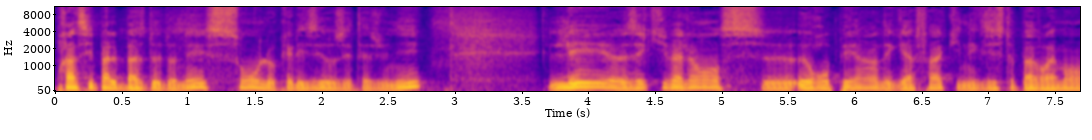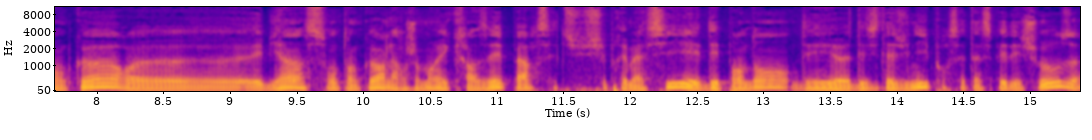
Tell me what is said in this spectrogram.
principales bases de données sont localisées aux États-Unis. Les euh, équivalences européens des GAFA qui n'existent pas vraiment encore, eh bien, sont encore largement écrasés par cette suprématie et dépendants des, des États-Unis pour cet aspect des choses.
